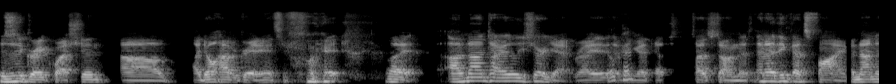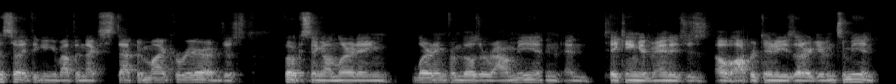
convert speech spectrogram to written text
This is a great question. Um, I don't have a great answer for it, but I'm not entirely sure yet, right? Okay. I think I touched, touched on this, and I think that's fine. I'm not necessarily thinking about the next step in my career. I'm just focusing on learning, learning from those around me, and and taking advantages of opportunities that are given to me, and,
